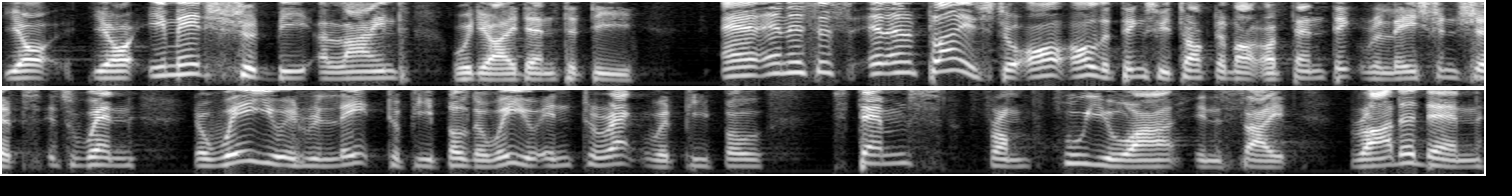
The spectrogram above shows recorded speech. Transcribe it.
Your, your image should be aligned with your identity. And, and it's just, it applies to all, all the things we talked about authentic relationships. It's when the way you relate to people, the way you interact with people, stems from who you are inside rather than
